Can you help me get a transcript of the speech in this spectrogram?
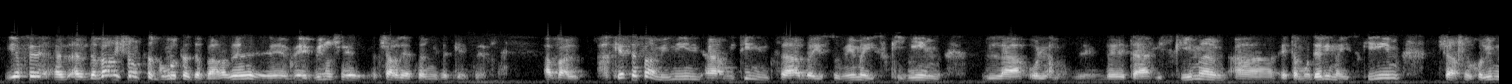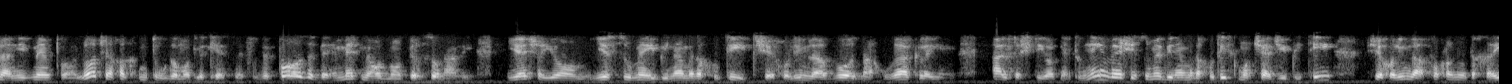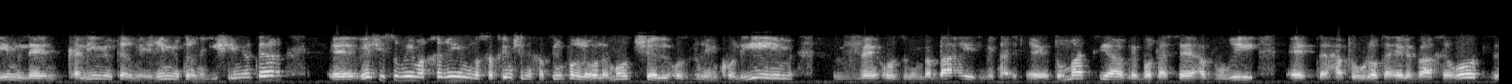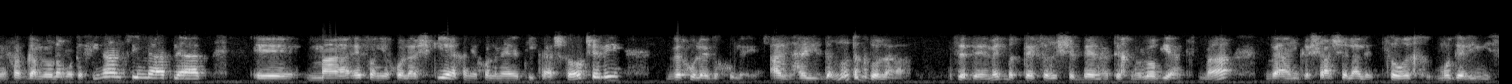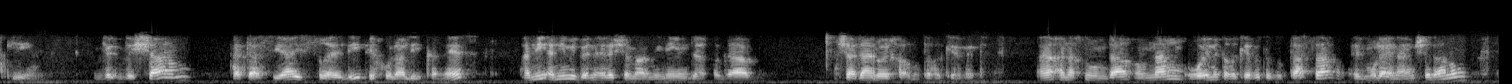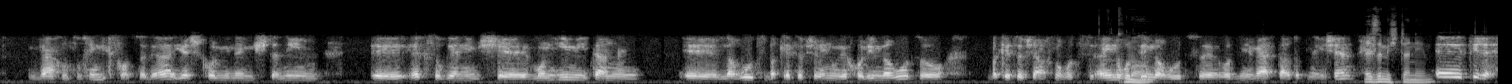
יפה, אז, אז דבר ראשון סגרו את הדבר הזה אה, והבינו שאפשר לייצר מזה כסף. אבל הכסף האמיני, האמיתי נמצא ביישומים העסקיים לעולם הזה, ואת העסקיים, את המודלים העסקיים שאנחנו יכולים להניב מהם תועלות שאחר כך מתורגמות לכסף. ופה זה באמת מאוד מאוד פרסונלי. יש היום יישומי בינה מלאכותית שיכולים לעבוד מאחורי הקלעים על תשתיות נתונים, ויש יישומי בינה מלאכותית כמו ChatGPT שיכולים להפוך לנו את החיים לקלים יותר, מהירים יותר, נגישים יותר. אה, ויש יישומים אחרים נוספים שנכנסים כבר לעולמות של עוזרים קוליים ועוזרים בבית ותהליכי אוטומציה ובוא תעשה עבורי את הפעולות האלה והאחרות, זה נכנס גם לעולמות הפיננסיים לאט לאט, אה, מה, איפה אני יכול להשקיע, איך אני יכול לנהל את תיק ההשקעות שלי וכולי וכולי. אז ההזדמנות הגדולה זה באמת בתפר שבין הטכנולוגיה עצמה וההנגשה שלה לצורך מודלים עסקיים. ושם התעשייה הישראלית יכולה להיכנס. אני, אני מבין אלה שמאמינים, דרך אגב, שעדיין לא איחרנו את הרכבת. אנחנו אומנם רואים את הרכבת הזאת טסה אל מול העיניים שלנו, ואנחנו צריכים לקפוץ עליה. יש כל מיני משתנים אה, אקסוגנים שמונעים מאיתנו אה, לרוץ בקצב שהיינו יכולים לרוץ, או בקצב שהיינו רוצ, רוצים לרוץ אה, עוד מימי ה Start-Up Nation. איזה משתנים? אה, תראה,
